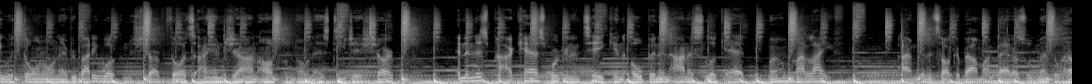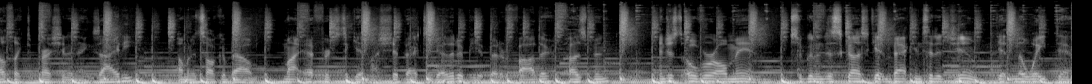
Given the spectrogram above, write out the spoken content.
Hey, what's going on, everybody? Welcome to Sharp Thoughts. I am John, also known as DJ Sharp. And in this podcast, we're going to take an open and honest look at, well, my life. I'm going to talk about my battles with mental health, like depression and anxiety. I'm going to talk about my efforts to get my shit back together, to be a better father, husband, and just overall man. So, we're going to discuss getting back into the gym, getting the weight down.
